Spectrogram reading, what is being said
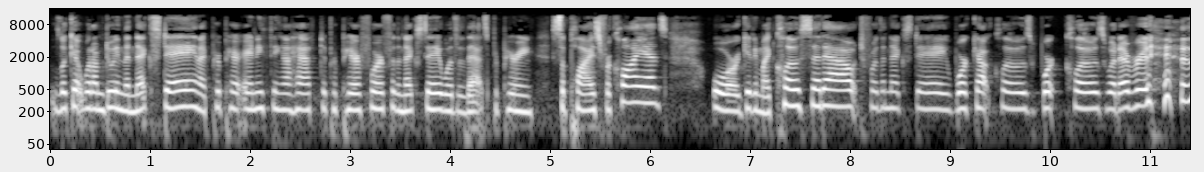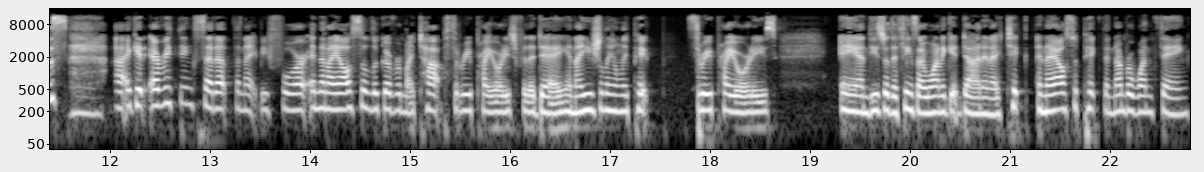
look at what I'm doing the next day and I prepare anything I have to prepare for for the next day, whether that's preparing supplies for clients or getting my clothes set out for the next day, workout clothes, work clothes, whatever it is. I get everything set up the night before. And then I also look over my top three priorities for the day. And I usually only pick three priorities. And these are the things I want to get done. And I tick, and I also pick the number one thing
